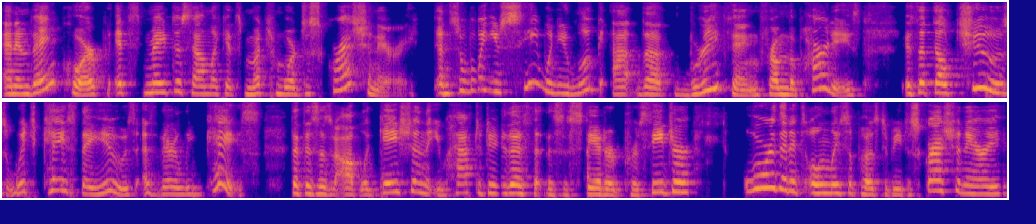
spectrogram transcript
And in Bancorp, it's made to sound like it's much more discretionary. And so, what you see when you look at the briefing from the parties is that they'll choose which case they use as their lead case, that this is an obligation, that you have to do this, that this is standard procedure, or that it's only supposed to be discretionary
